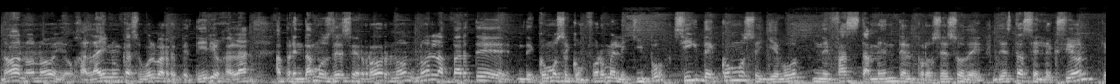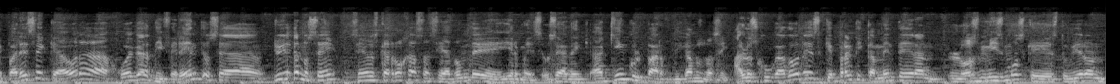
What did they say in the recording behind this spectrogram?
No, no, no, y ojalá y nunca se vuelva a repetir y ojalá aprendamos de ese error, ¿no? No en la parte de cómo se conforma el equipo, sí de cómo se llevó nefastamente el proceso de, de esta selección, que parece que ahora juega diferente, o sea, yo ya no sé, señor Oscar Rojas, hacia dónde irme, o sea, de, a quién culpar, digámoslo así, a los jugadores que prácticamente eran los mismos que estuvieron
